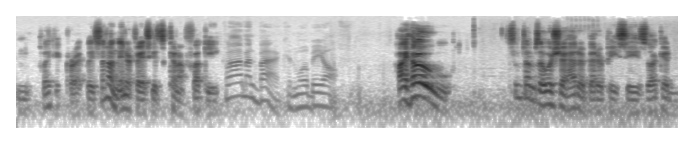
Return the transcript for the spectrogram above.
Can click it correctly. Sometimes the interface gets kind of fucky. Climb and back, and we'll be off. Hi ho! Sometimes I wish I had a better PC so I could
